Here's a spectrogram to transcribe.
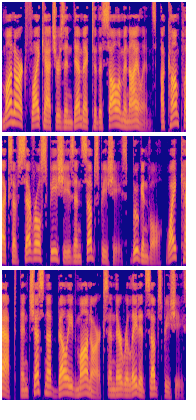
Monarch flycatchers endemic to the Solomon Islands, a complex of several species and subspecies bougainville, white-capped, and chestnut-bellied monarchs and their related subspecies.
